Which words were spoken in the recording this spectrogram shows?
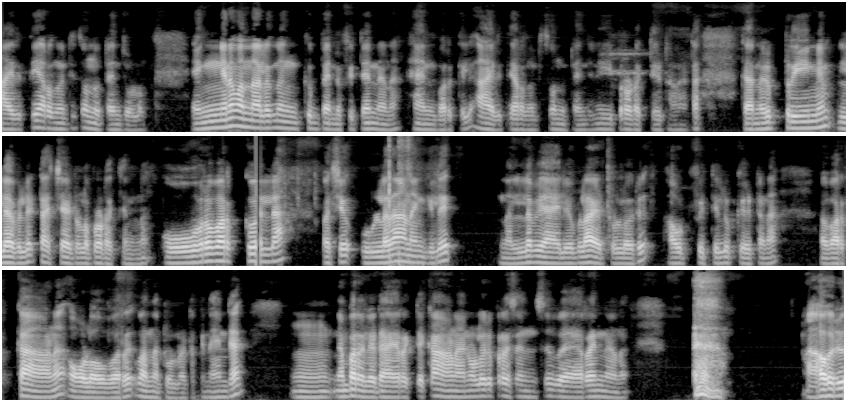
ആയിരത്തി അറുന്നൂറ്റി തൊണ്ണൂറ്റഞ്ചുള്ളൂ എങ്ങനെ വന്നാലും നിങ്ങൾക്ക് ബെനിഫിറ്റ് തന്നെയാണ് ഹാൻഡ് വർക്കിൽ ആയിരത്തി അറുന്നൂറ്റി തൊണ്ണൂറ്റഞ്ചിന് ഈ പ്രോഡക്റ്റ് കിട്ടാനായിട്ട് കേട്ടോ. കാരണം ഒരു പ്രീമിയം ലെവൽ ടച്ച് ആയിട്ടുള്ള പ്രൊഡക്റ്റ് തന്നെയാണ്. ഓവർ വർക്കും അല്ല പക്ഷെ ഉള്ളതാണെങ്കിൽ നല്ല വാല്യുബിൾ ആയിട്ടുള്ള ഒരു ഔട്ട്ഫിറ്റ് ലുക്ക് കിട്ടണ വർക്കാണ് ഓൾ ഓവർ വന്നിട്ടുള്ളത്. പിന്നെ എന്റെ ഞാൻ പറയില്ല ഡയറക്റ്റ് കാണാനുള്ള ഒരു പ്രസൻസ് വേറെ തന്നെയാണ്. ആ ഒരു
